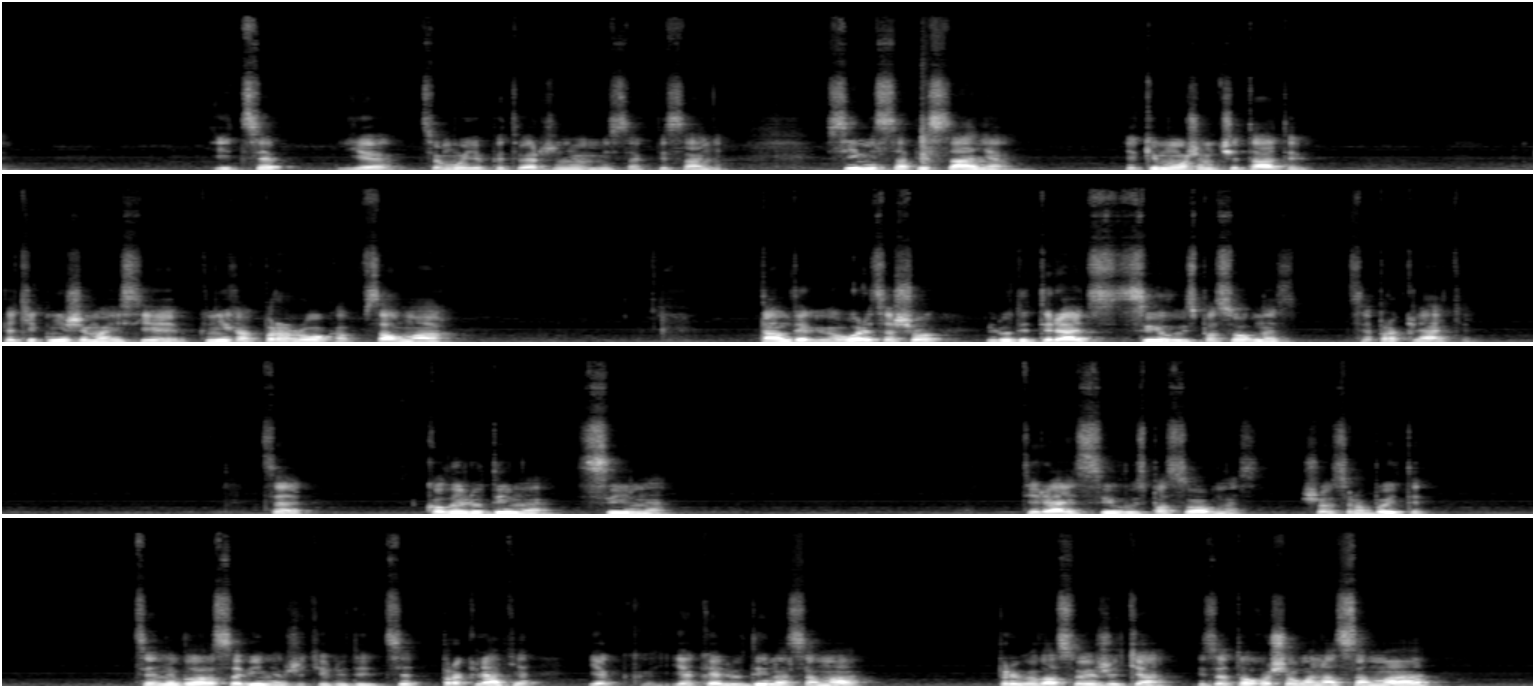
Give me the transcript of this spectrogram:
І це є, цьому є підтвердження в місцях Писання. Всі місця Писання, які можемо читати, П'ятикніжі Моїсея, в книгах пророка, в псалмах. Там, де говориться, що люди теряють силу і способність, це прокляття. Це коли людина сильна теряє силу і способність щось робити, це не благословіння в житті людини. Це прокляття, як, яке людина сама привела своє життя. Із-за того, що вона сама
